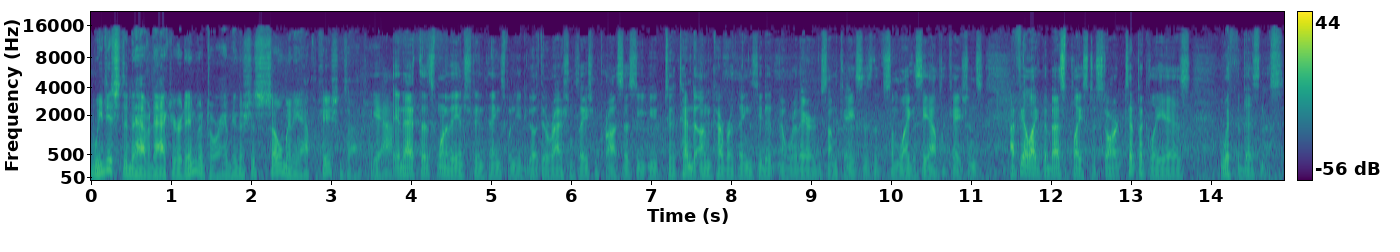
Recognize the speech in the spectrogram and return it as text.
we just didn't have an accurate inventory. I mean, there's just so many applications out there. Yeah, and that, that's one of the interesting things when you go through a rationalization process. You, you tend to uncover things you didn't know were there in some cases, some legacy applications. I feel like the best place to start typically is with the business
